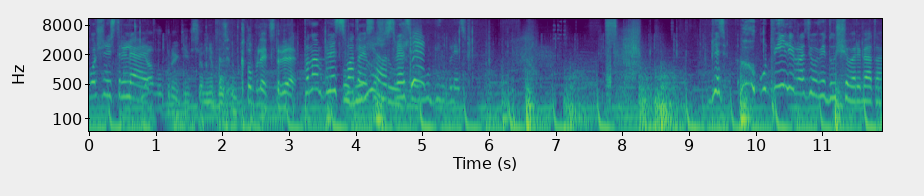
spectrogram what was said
Больше не Я стреляет. в укрытии, все, мне похуй. Кто, блядь, стреляет? По нам, блядь, свата, Убери если оружие. стреляет, я убил, блядь. Блядь, Убили радиоведущего, ребята.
